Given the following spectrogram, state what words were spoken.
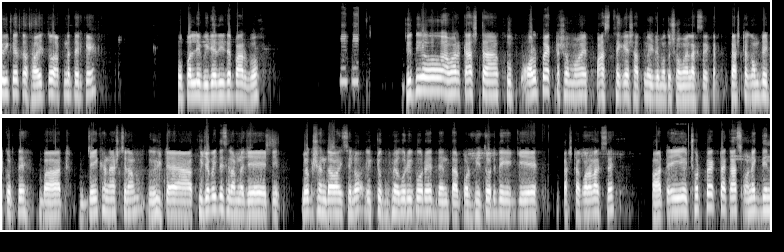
উইকে তো হয়তো আপনাদেরকে প্রপারলি ভিডিও দিতে পারব। যদিও আমার কাজটা খুব অল্প একটা সময়, পাঁচ থেকে সাত মিনিটের মতো সময় লাগছে কাজটা কমপ্লিট করতে। বাট যেইখানে আসছিলাম, ওইটা খুঁজে পাইতেছিলাম না যে লোকেশন দেওয়া হয়েছিল। একটু ঘোরাঘুরি করে দেন তারপর ভিতরের দিকে গিয়ে কাজটা করা লাগছে। বাট এই ছোট্ট একটা কাজ অনেক দিন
